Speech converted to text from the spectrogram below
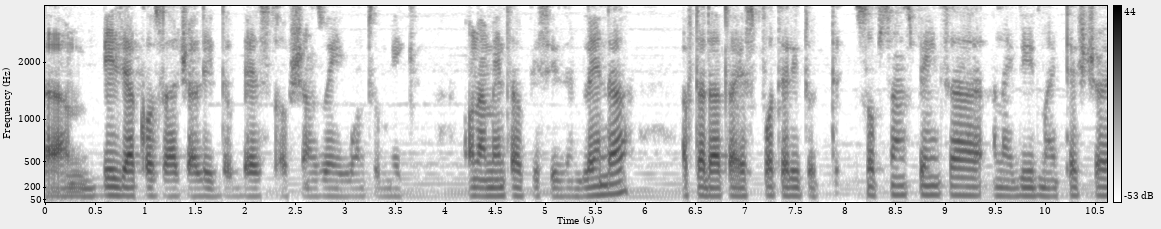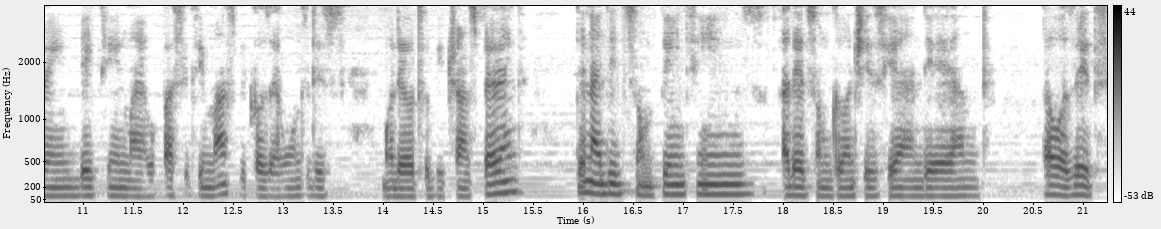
Um, Bezier curves are actually the best options when you want to make ornamental pieces in Blender. After that, I exported it to Substance Painter and I did my texturing, baked in my opacity mask because I want this model to be transparent. Then I did some paintings, added some gunches here and there, and that was it.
